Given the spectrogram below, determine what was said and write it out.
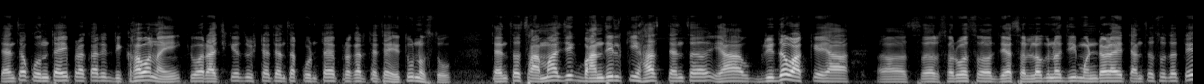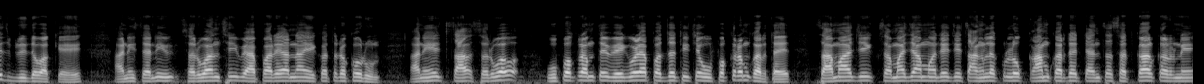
त्यांचा कोणत्याही प्रकारे दिखावा नाही किंवा राजकीयदृष्ट्या त्यांचा कोणत्याही प्रकारे त्याचा हेतू नसतो. त्यांचं सामाजिक बांधिलकी हाच त्यांचं ह्या ब्रीदवाक्य ह्या स सर्व स ज्या संलग्न जी मंडळ आहे त्यांचंसुद्धा तेच ब्रीदवाक्य आहे. आणि त्यांनी सर्वांशी व्यापाऱ्यांना एकत्र करून आणि हे सा सर्व उपक्रम ते वेगवेगळ्या पद्धतीचे उपक्रम करत आहेत सामाजिक समाजामध्ये जे चांगलं लोक काम करत आहेत त्यांचा सत्कार करणे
